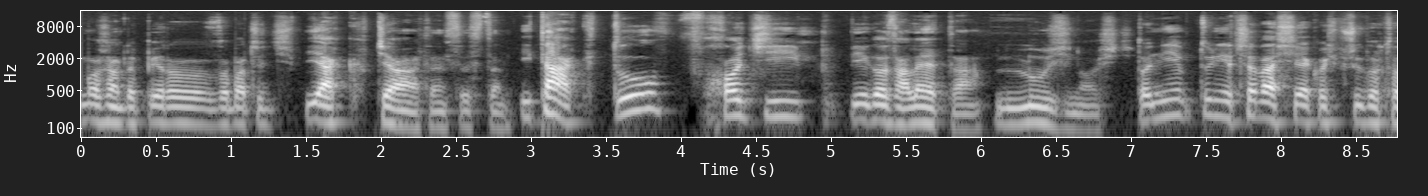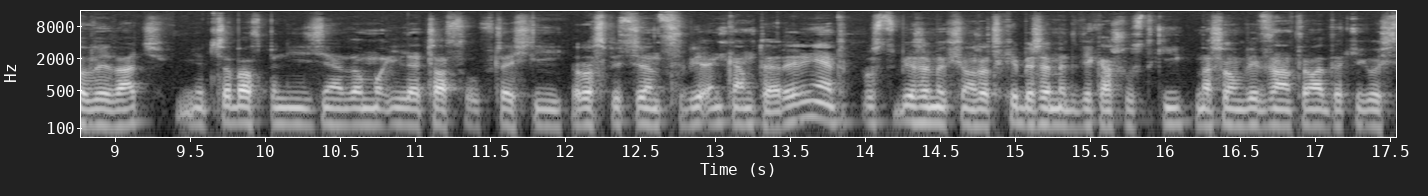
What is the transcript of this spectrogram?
można dopiero zobaczyć jak działa ten system. I tak, tu wchodzi jego zaleta, luźność. To nie, tu nie trzeba się jakoś przygotowywać, nie trzeba spędzić nie wiadomo ile czasu wcześniej rozpisując sobie encountery. Nie, to po prostu bierzemy książeczkę, bierzemy dwie kaszustki, naszą wiedzę na temat jakiegoś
